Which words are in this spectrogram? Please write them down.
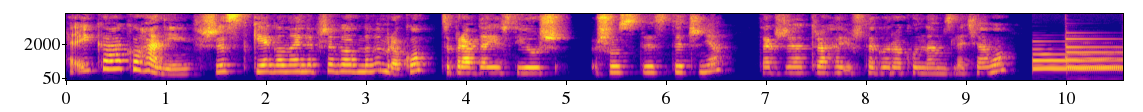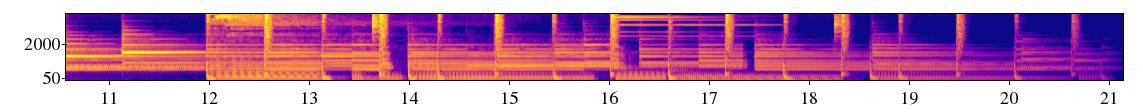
Hejka, kochani! Wszystkiego najlepszego w nowym roku. Co prawda jest już 6 stycznia, także trochę już tego roku nam zleciało.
